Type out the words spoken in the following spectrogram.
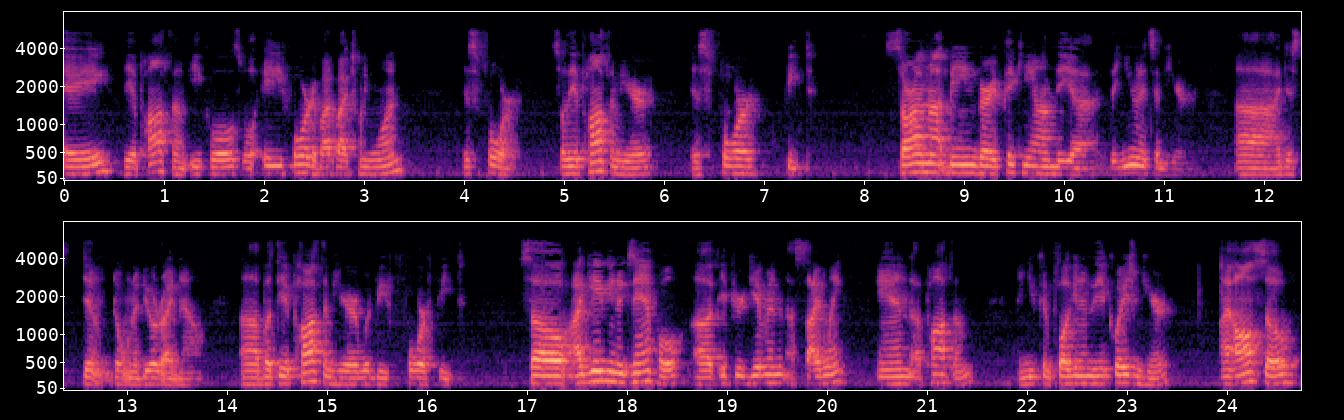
A, the apothem, equals, well, 84 divided by 21 is 4. So the apothem here is 4 feet. Sorry I'm not being very picky on the, uh, the units in here. Uh, I just don't, don't want to do it right now. Uh, but the apothem here would be 4 feet. So I gave you an example of if you're given a side length and apothem, and you can plug it into the equation here. I also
